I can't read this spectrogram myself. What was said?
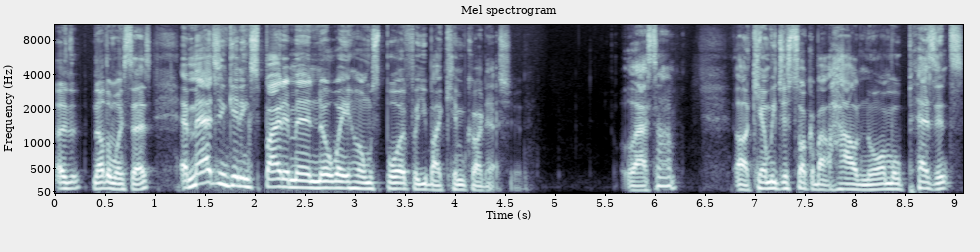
Another one says, "Imagine getting Spider-Man No Way Home spoiled for you by Kim Kardashian." Last time, uh, can we just talk about how normal peasants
